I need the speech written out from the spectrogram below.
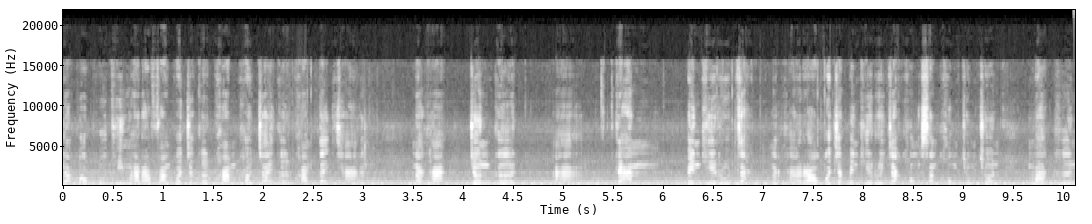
แล้วก็ผู้ที่มารับฟังก็จะเกิดความเข้าใจเกิดความแตกฉานนะคะ จนเกิดการเป็นที่รู้จักนะคะ เราก็จะเป็นที่รู้จักของสังคมชุมชนมากขึ้น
